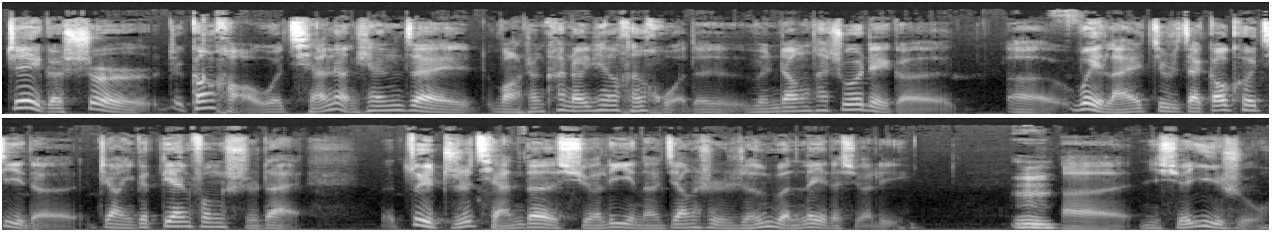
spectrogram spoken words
这个事儿，这刚好我前两天在网上看到一篇很火的文章，他说这个呃，未来就是在高科技的这样一个巅峰时代，最值钱的学历呢，将是人文类的学历。嗯，呃，你学艺术、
